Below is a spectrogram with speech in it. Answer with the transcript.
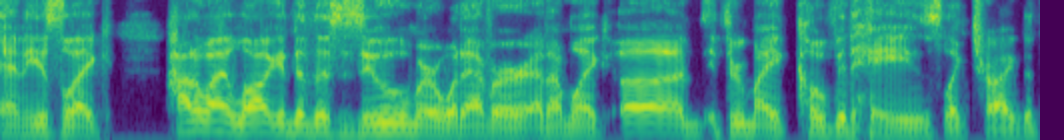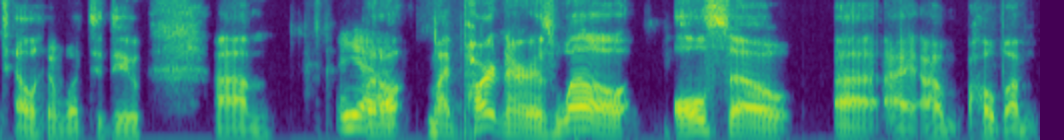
and he's like, How do I log into this Zoom or whatever? And I'm like, uh, through my COVID haze, like trying to tell him what to do. Um, yeah. But my partner as well also uh, I, I, hope I'm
